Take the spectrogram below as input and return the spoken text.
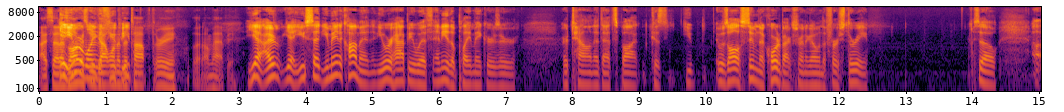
I said Yeah, as long as we got one of the top three, then I'm happy. Yeah, I yeah. You said you made a comment and you were happy with any of the playmakers or or talent at that spot because you it was all assumed that quarterbacks were going to go in the first three. So, uh,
